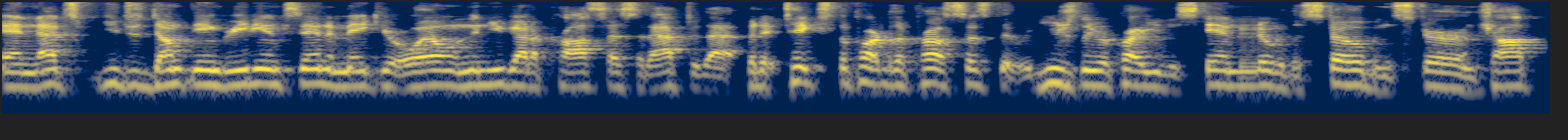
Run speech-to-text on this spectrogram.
And that's you just dump the ingredients in and make your oil, and then you got to process it after that. But it takes the part of the process that would usually require you to stand over the stove and stir and chop,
